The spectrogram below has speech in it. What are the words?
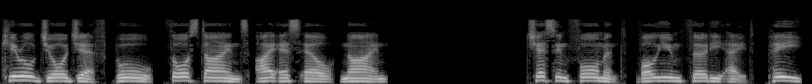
Kirill Georgiev Boule, Thorsteins ISL 9 Chess Informant, Volume 38, p.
